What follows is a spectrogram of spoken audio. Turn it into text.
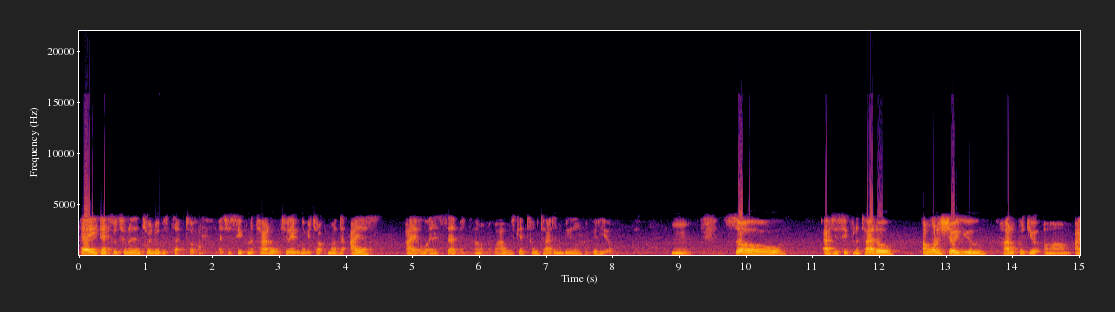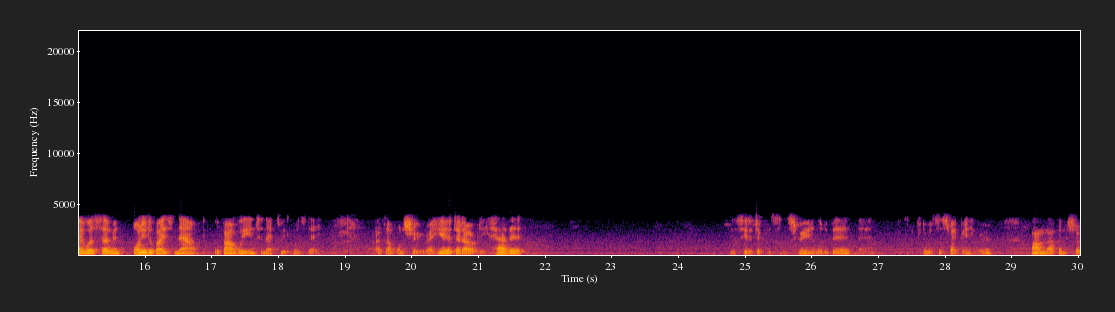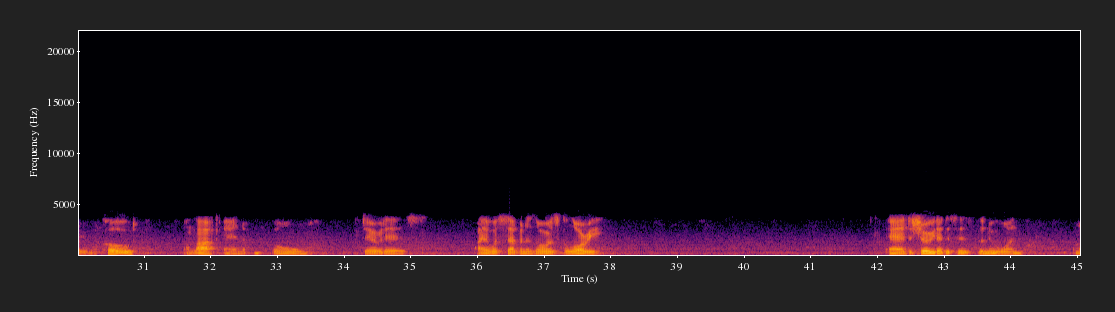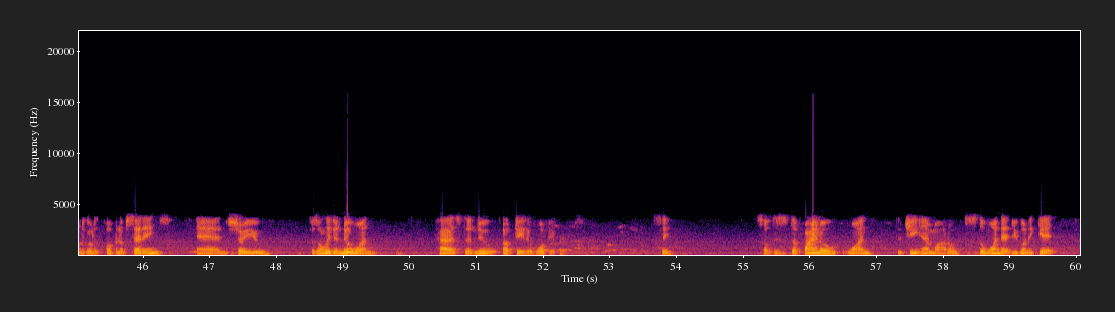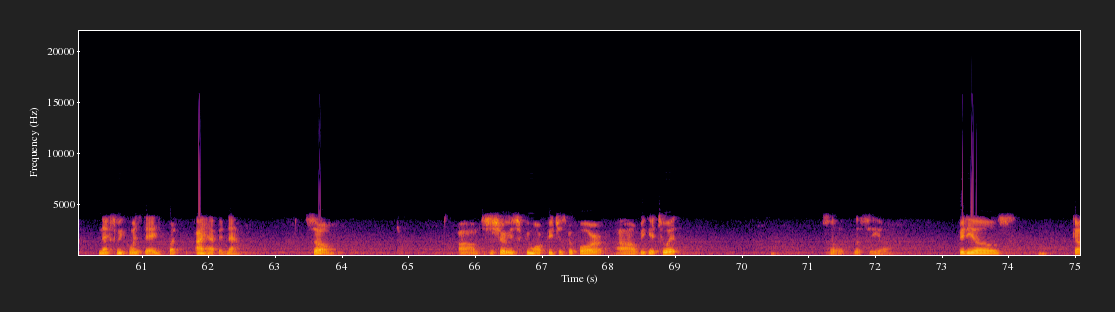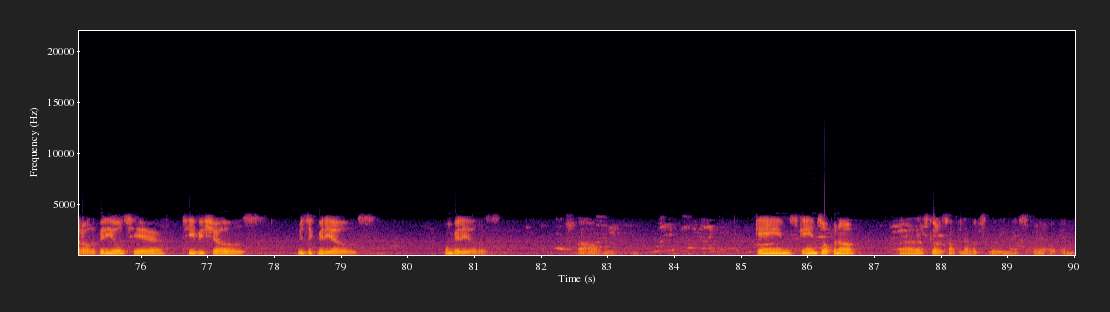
Hey, thanks for tuning in to Anubis Tech Talk. As you see from the title, today we're going to be talking about the IS, iOS 7. I don't know why I always get tongue-tied in the beginning of a video. Hmm. So, as you see from the title, I'm going to show you how to put your um, iOS 7 on your device now without waiting until next week, Wednesday. As I'm going to show you right here that I already have it. You'll see the difference in the screen a little bit, and can pretty much just swipe anywhere. I'm not going to show you my code. Unlock and boom. There it is. iOS 7 is Azora's Glory. And to show you that this is the new one, I'm going to go to open up settings and show you because only the new one has the new updated wallpaper. See? So this is the final one the GM model. This is the one that you're going to get next week, Wednesday, but I have it now. So, um, just to show you a few more features before uh, we get to it. So, let's see. Uh, videos. Got all the videos here. TV shows. Music videos. Home videos. Um, games. Games open up. Uh, let's go to something that looks really nice when it opens.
